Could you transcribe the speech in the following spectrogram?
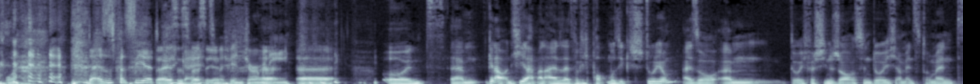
da ist es passiert. Da ist es Geil, passiert. Zum Beispiel in Germany. Äh, äh, und ähm, genau, und hier hat man einerseits wirklich Popmusikstudium, also ähm, durch verschiedene Genres hindurch am Instrument,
